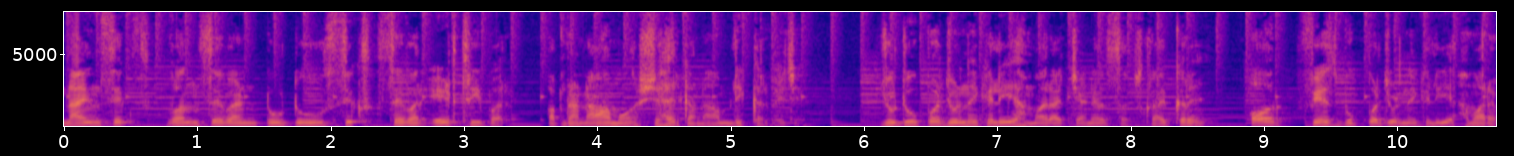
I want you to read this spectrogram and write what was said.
9617226783 पर अपना नाम और शहर का नाम लिख कर भेजें। यूट्यूब पर जुड़ने के लिए हमारा चैनल सब्सक्राइब करें और फेसबुक पर जुड़ने के लिए हमारा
